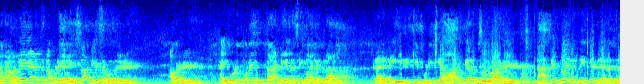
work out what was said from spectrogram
ஆனால் அதே நேரத்தில் நம்முடைய இஸ்லாமிய சகோதரர்கள் அவர்கள் கை கொடுப்பதையும் தாண்டி என்ன செய்வார்கள் என்றால் கருடி இறுக்கி பிடிக்கி ஆலங்கனம் செய்வார்கள். நாங்கள் வேறு நீங்கள் வேறல்ல.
